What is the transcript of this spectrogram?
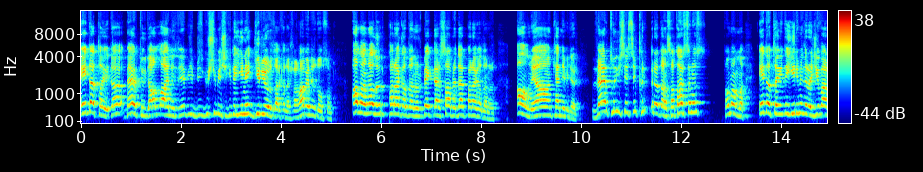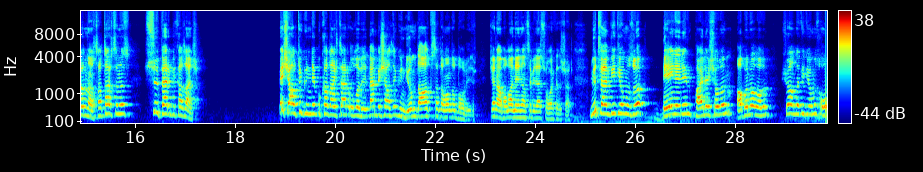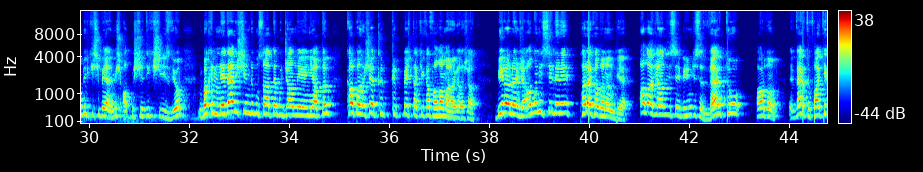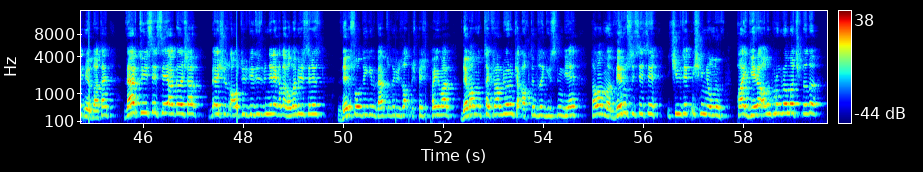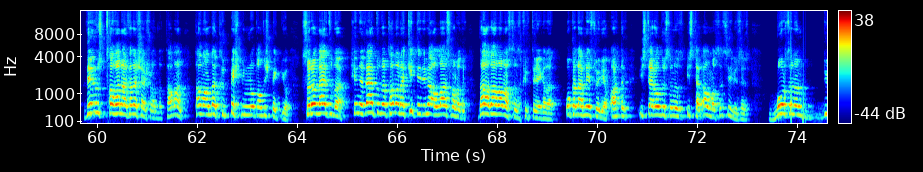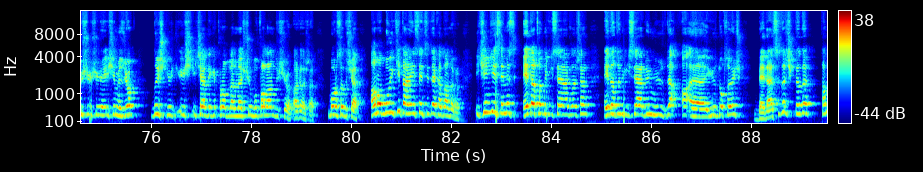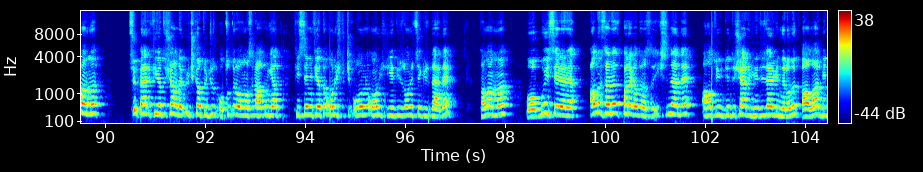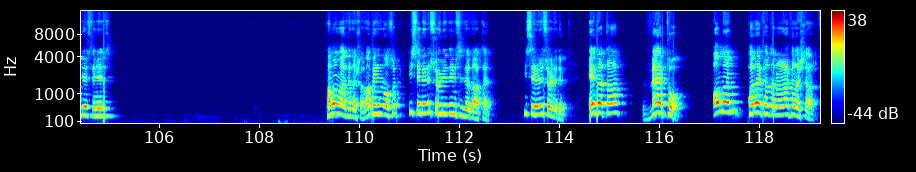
Edata'yı da Vertu'yu da Allah'ın izniyle biz, biz güçlü bir şekilde yine giriyoruz arkadaşlar. Haberiniz olsun. Alan alır, para kazanır, bekler, sabreder, para kazanır. Almayan kendi bilir. Vertu hissesi 40 liradan satarsınız. Tamam mı? Edata'yı da 20 lira civarından satarsınız. Süper bir kazanç. 5-6 günde bu kazançlar olabilir. Ben 5-6 gün diyorum. Daha kısa zamanda da olabilir. Cenab-ı Allah ne nasip ederse o arkadaşlar. Lütfen videomuzu beğenelim, paylaşalım, abone olalım. Şu anda videomuz 11 kişi beğenmiş. 67 kişi izliyor. Bakın neden şimdi bu saatte bu canlı yayını yaptım? Kapanışa 40-45 dakika falan var arkadaşlar. Bir an önce alın hisseleri para kazanın diye. Alacağınız hisse birincisi Vertu pardon e, Vertu fark etmiyor zaten. Vertu hissesi arkadaşlar 500, 600, 700 bin liraya kadar alabilirsiniz. Verus Holding'in Vertu'da 165 payı var. Devamlı tekrarlıyorum ki aklınıza girsin diye. Tamam mı? Verus hissesi 270 milyonluk pay geri alım programı açıkladı. Verus tavan arkadaşlar şu anda. Tavan. Tavanda 45 bin not alış bekliyor. Sıra Vertu'da. Şimdi Vertu'da tavana kilitledi mi Allah'a ısmarladık. Daha da alamazsınız 40 liraya kadar. O kadar ne söyleyeyim. Artık ister alırsınız ister almazsınız siz bilirsiniz. Borsanın düşüşüyle işimiz yok. Dış güç, iç, içerideki problemler şu bu falan düşüyor arkadaşlar. Borsa düşer. Ama bu iki tane hisse size kazandırır. İkinci hissemiz Edata bilgisayar arkadaşlar. Edata bilgisayar dün yüzde e, %193 bedelsiz açıkladı. Tamam mı? Süper fiyatı şu anda 3 kat ucuz 30 lira olması lazım fiyat. Hissenin fiyatı 13.5 10 13 700 13 800'lerde. Tamam mı? O bu hisseleri alırsanız para kazanırsınız. İkisinden de 600 düşer 700'er bin liralık alabilirsiniz. Tamam arkadaşlar haberiniz olsun. Hisseleri söyledim size zaten. Hisseleri söyledim. Edata, Verto. Alın para kazanan arkadaşlar.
